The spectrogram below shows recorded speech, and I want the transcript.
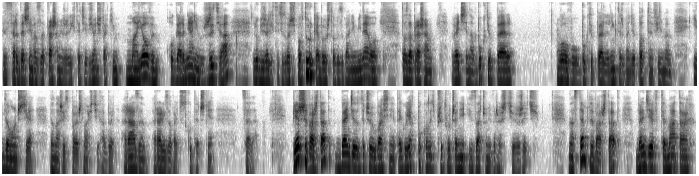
Więc serdecznie Was zapraszam, jeżeli chcecie wziąć w takim majowym ogarnianiu życia lub jeżeli chcecie zobaczyć powtórkę, bo już to wyzwanie minęło, to zapraszam, wejdźcie na booktube.pl www.booktube.pl, link też będzie pod tym filmem i dołączcie do naszej społeczności, aby razem realizować skutecznie cele. Pierwszy warsztat będzie dotyczył właśnie tego, jak pokonać przytłoczenie i zacząć wreszcie żyć. Następny warsztat będzie w tematach,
